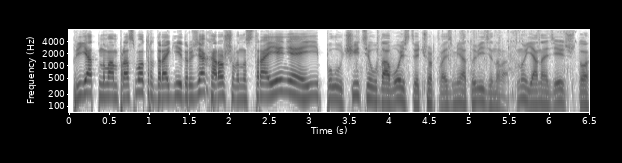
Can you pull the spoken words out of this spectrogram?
Приятного вам просмотра, дорогие друзья, хорошего настроения и получите удовольствие, черт возьми, от увиденного. Ну, я надеюсь, что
